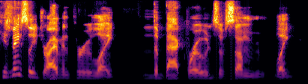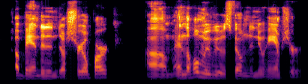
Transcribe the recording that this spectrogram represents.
he's basically driving through like the back roads of some like abandoned industrial park um and the whole movie was filmed in new hampshire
